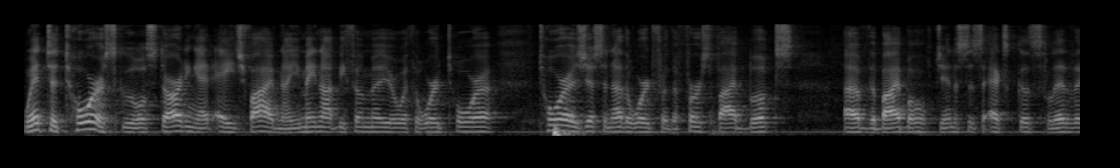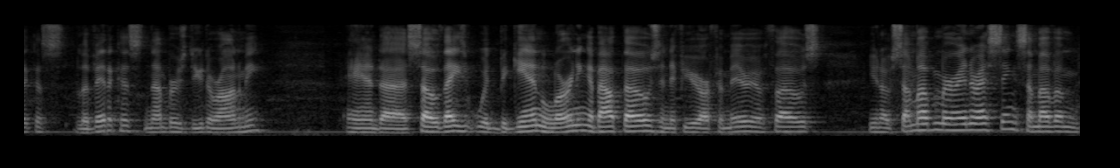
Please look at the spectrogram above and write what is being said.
Went to Torah school starting at age five. Now, you may not be familiar with the word Torah. Torah is just another word for the first five books of the Bible Genesis, Exodus, Leviticus, Leviticus Numbers, Deuteronomy. And uh, so they would begin learning about those. And if you are familiar with those, you know, some of them are interesting. Some of them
